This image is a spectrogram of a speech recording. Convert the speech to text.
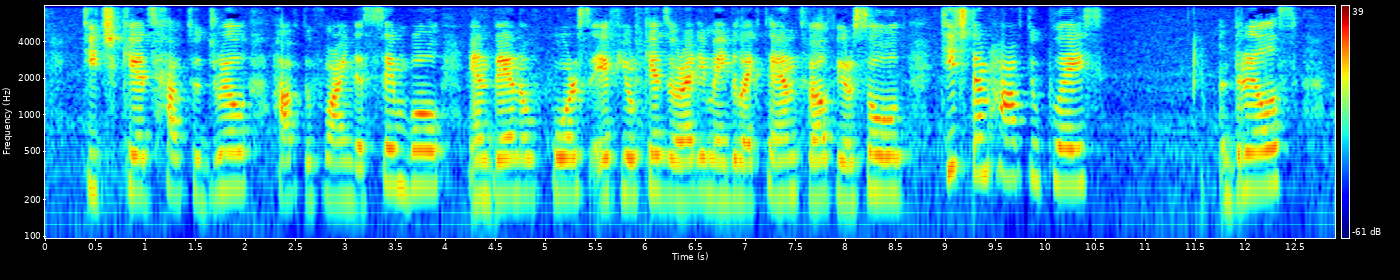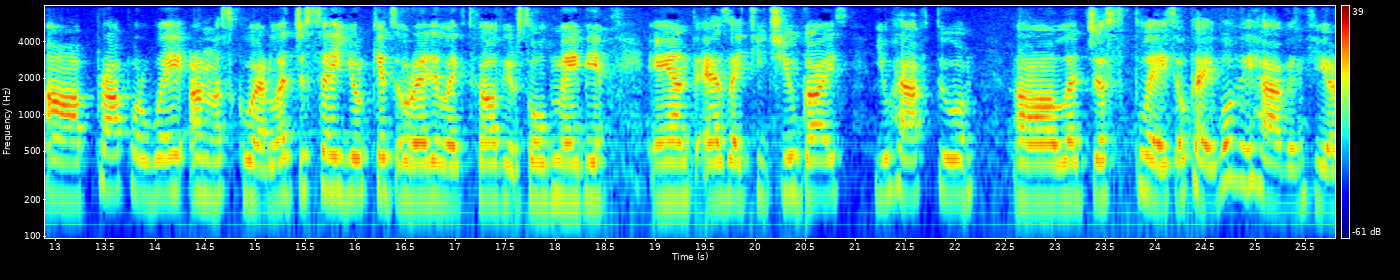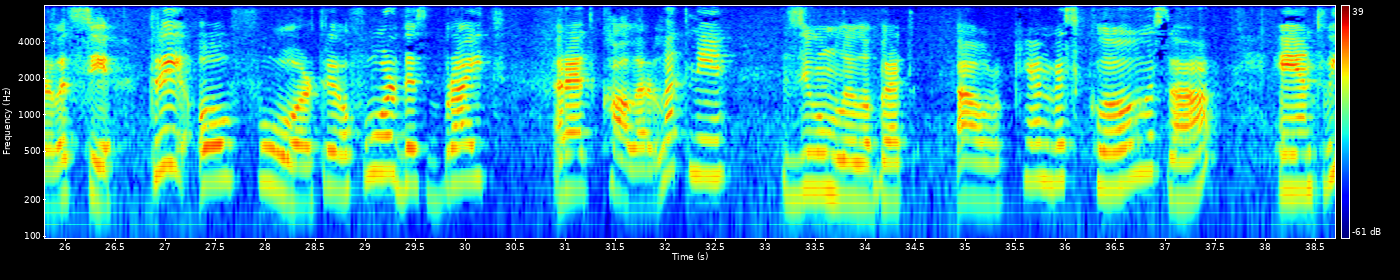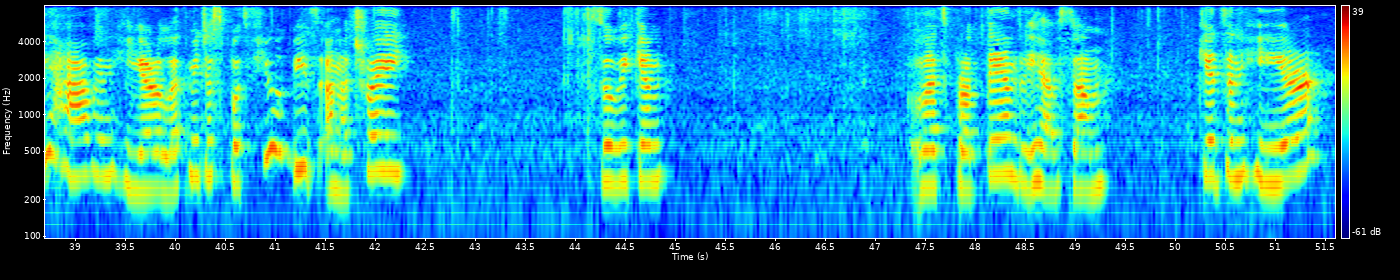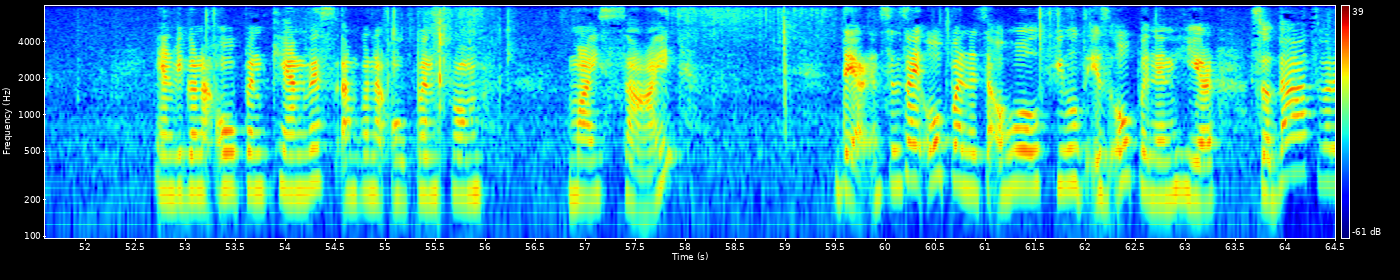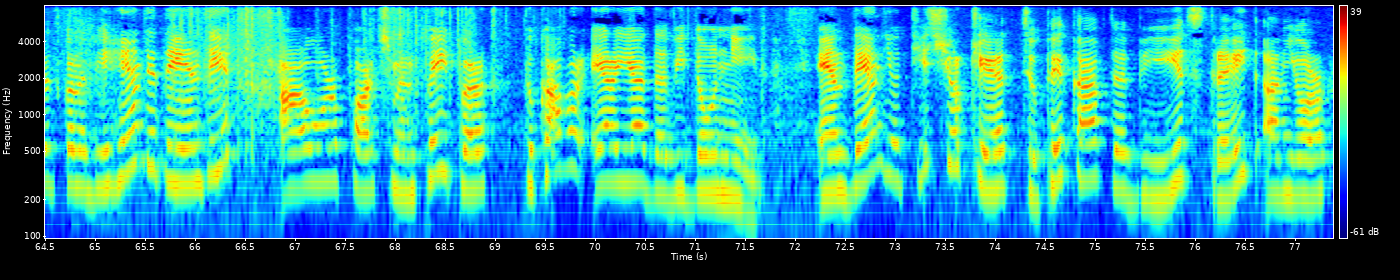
teach kids how to drill how to find a symbol and then of course if your kids already maybe like 10 12 years old teach them how to place drills uh, proper way on a square. Let's just say your kids already like 12 years old maybe and as I teach you guys you have to uh, let's just place okay what we have in here? Let's see 304 304 this bright red color. Let me zoom a little bit. Our canvas close up. And we have in here let me just put few beads on a tray so we can let's pretend we have some kids in here. And we're gonna open canvas. I'm gonna open from my side. There. And since I open it's a whole field is open in here. So that's where it's gonna be handy dandy our parchment paper to cover area that we don't need. And then you teach your kid to pick up the bead straight on your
